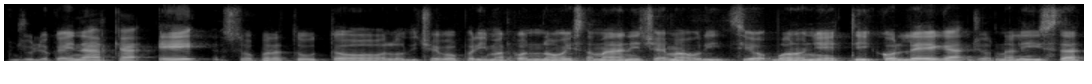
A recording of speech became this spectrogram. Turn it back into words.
Giulio Cainarca e soprattutto, lo dicevo prima, con noi stamani c'è Maurizio Bolognetti, collega, giornalista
